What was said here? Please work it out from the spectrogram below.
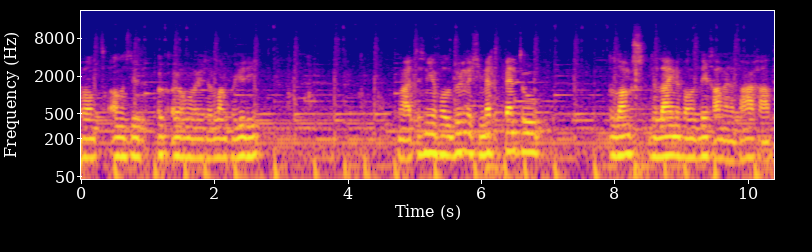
Want anders duurt het ook allemaal weer zo lang voor jullie. Maar het is in ieder geval de bedoeling dat je met de pen toe langs de lijnen van het lichaam en het haar gaat.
